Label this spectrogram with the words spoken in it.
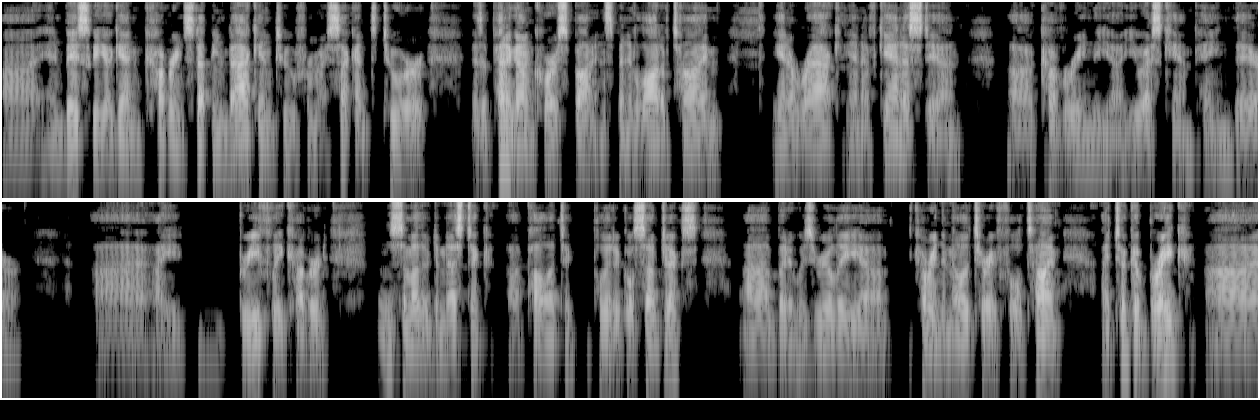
Uh, and basically, again, covering, stepping back into for my second tour as a Pentagon correspondent and spending a lot of time in Iraq and Afghanistan uh, covering the uh, U.S. campaign there. Uh, I briefly covered some other domestic politic, political subjects, but it was really covering the military full time. I took a break, uh,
